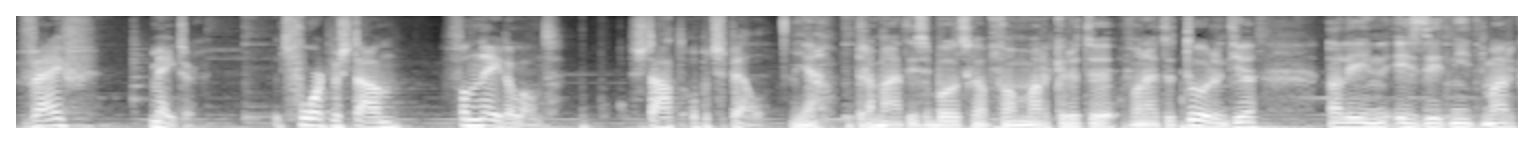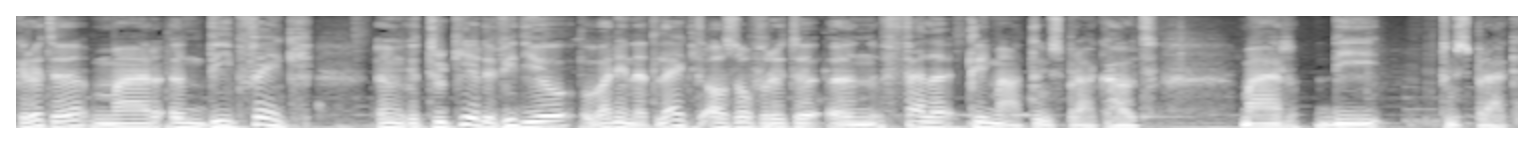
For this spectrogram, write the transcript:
Vijf meter. Het voortbestaan van Nederland staat op het spel. Ja, dramatische boodschap van Mark Rutte vanuit het torentje. Alleen is dit niet Mark Rutte, maar een deepfake. Een getruckeerde video waarin het lijkt alsof Rutte een felle klimaattoespraak houdt. Maar die toespraak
